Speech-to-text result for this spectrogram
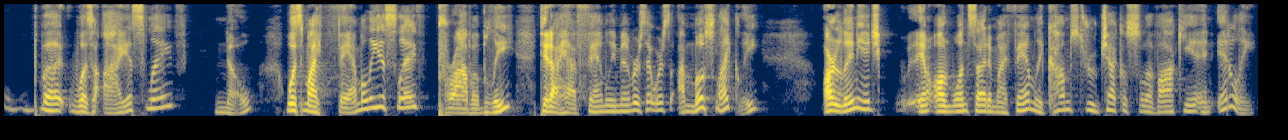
But was I a slave? No. Was my family a slave? Probably. Did I have family members that were? Uh, most likely. Our lineage on one side of my family comes through Czechoslovakia and Italy.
